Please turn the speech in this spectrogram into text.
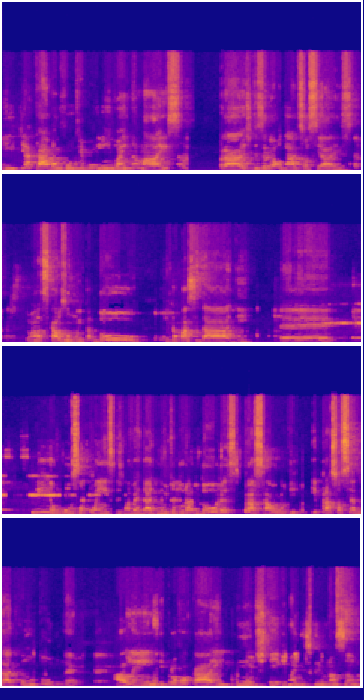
E que acabam contribuindo ainda mais para as desigualdades sociais. Então, elas causam muita dor, incapacidade, é, criam consequências, na verdade, muito duradouras para a saúde e para a sociedade como um todo, né? Além de provocarem muito estigma e discriminação.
